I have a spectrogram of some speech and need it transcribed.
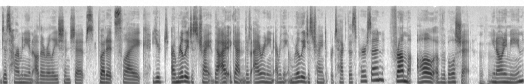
disharmony in other relationships. But it's like you. I'm really just trying. That I again, there's irony in everything. I'm really just trying to protect this person from all of the bullshit. You know what I mean?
